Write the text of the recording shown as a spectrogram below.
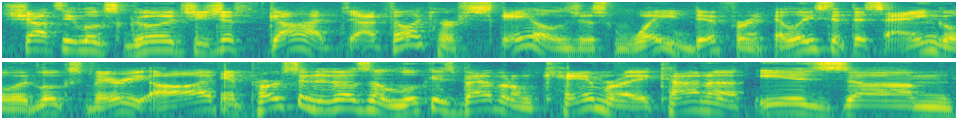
Shotzi looks good. She's just, God, I feel like her scale is just way different. At least at this angle, it looks very odd. In person, it doesn't look as bad, but on camera, it kind of is, um,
